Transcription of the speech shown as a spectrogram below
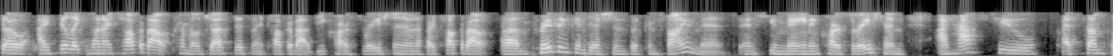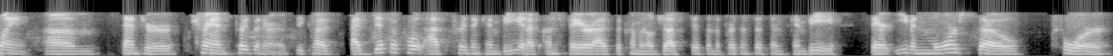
so I feel like when I talk about criminal justice and I talk about decarceration and if I talk about um, prison conditions of confinement and humane incarceration, I have to at some point um, center trans prisoners because as difficult as prison can be and as unfair as the criminal justice and the prison systems can be, they're even more so for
